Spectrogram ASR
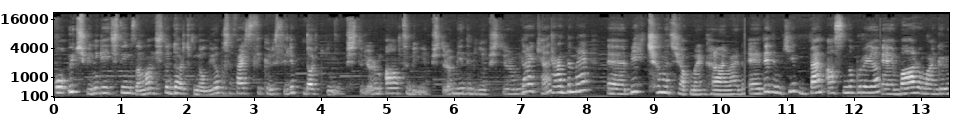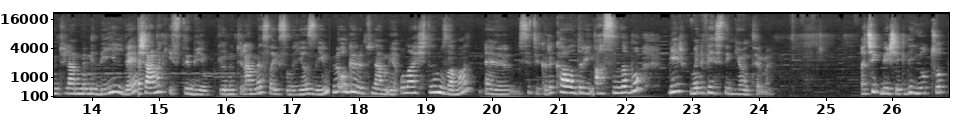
o 3000'i geçtiğim zaman işte 4000 oluyor. Bu sefer sticker'ı silip 4000 yapıştırıyorum, 6000 yapıştırıyorum, 7000 yapıştırıyorum derken kendime e, bir challenge yapmaya karar verdim. E, dedim ki ben aslında buraya e, var olan görüntülenmemi değil de başarmak istediğim görüntülenme sayısını yazayım ve o görüntülenmeye ulaştığım zaman e, sticker'ı kaldırayım. Aslında bu bir manifesting yöntemi açık bir şekilde YouTube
